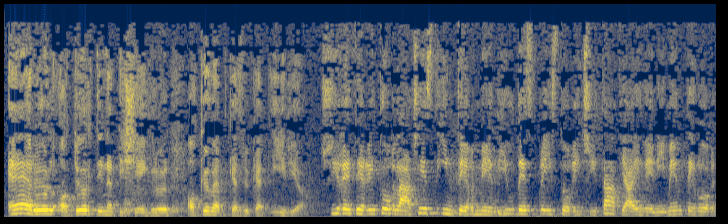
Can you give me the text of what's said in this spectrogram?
erről a történetiségről a következőket írja. Și referitor la acest intermediu despre istoricitatea evenimentelor,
